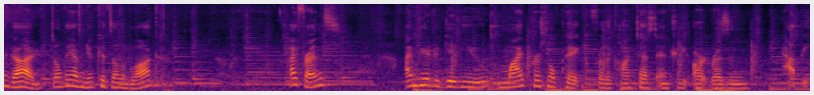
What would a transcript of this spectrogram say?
my god, don't they have new kids on the block? Hi friends. I'm here to give you my personal pick for the contest entry ArtResin Happy.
